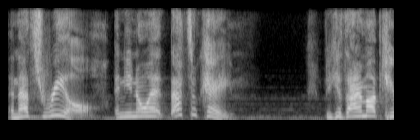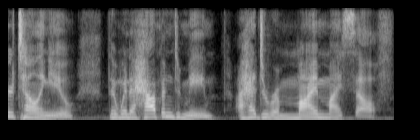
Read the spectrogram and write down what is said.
And that's real. And you know what? That's okay. Because I'm up here telling you that when it happened to me, I had to remind myself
